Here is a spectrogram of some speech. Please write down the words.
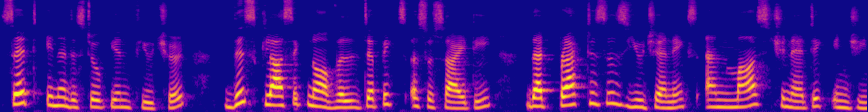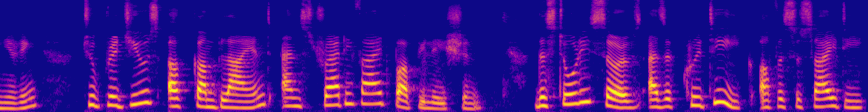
Set in a dystopian future, this classic novel depicts a society that practices eugenics and mass genetic engineering to produce a compliant and stratified population. The story serves as a critique of a society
